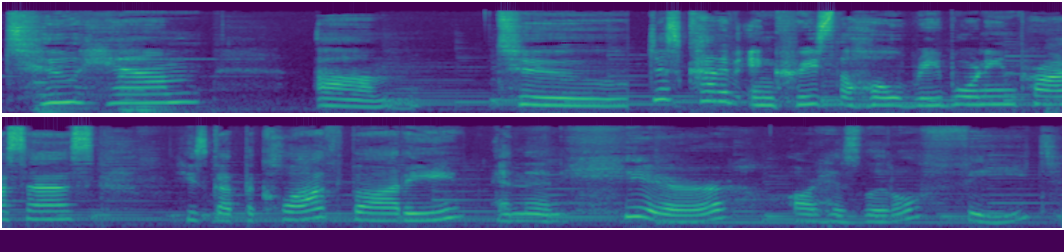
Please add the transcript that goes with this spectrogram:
to him um, to just kind of increase the whole reborning process. He's got the cloth body and then here are his little feet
